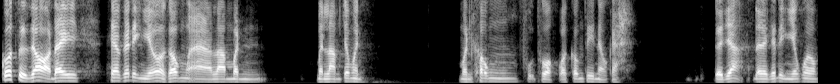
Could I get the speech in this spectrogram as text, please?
Cost tự do ở đây theo cái định nghĩa của công à là mình mình làm cho mình, mình không phụ thuộc vào công ty nào cả được chưa đây là cái định nghĩa của công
